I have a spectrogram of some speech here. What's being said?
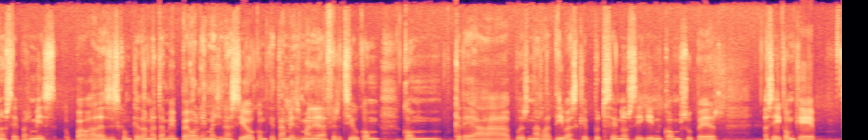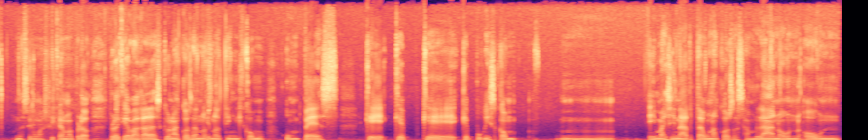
no sé, per mi és, a vegades és com que dona també peu a la imaginació, com que també és manera de fer arxiu, com, com crear pues, narratives que potser no siguin com super... O sigui, com que no sé com explicar-me, però, però que a vegades que una cosa no, no tingui com un pes que, que, que, que puguis com mm, imaginar-te una cosa semblant o, un, o, un,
